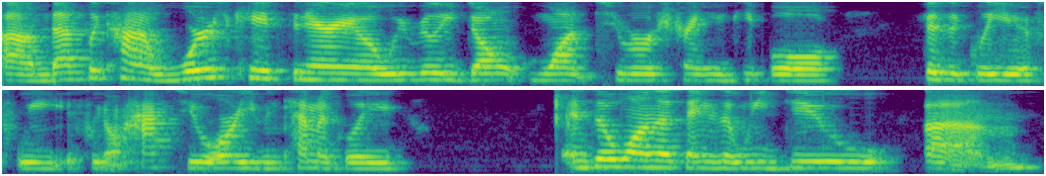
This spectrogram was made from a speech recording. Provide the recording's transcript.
Um, that's the kind of worst case scenario. We really don't want to restrain people physically if we if we don't have to, or even chemically. And so one of the things that we do um,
